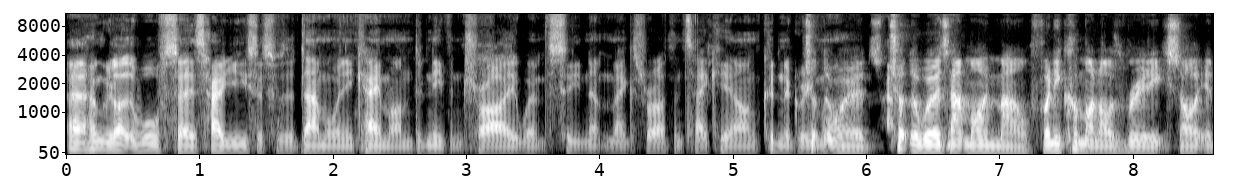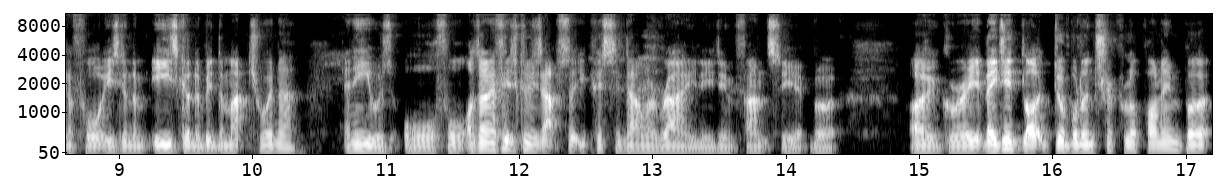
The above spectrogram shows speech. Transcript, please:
Uh, Hungry Like the Wolf says how useless was Adama when he came on. Didn't even try. Went for two nutmegs rather than taking it on. Couldn't agree took the more. words took the words out my mouth when he come on. I was really excited. I thought he's gonna he's gonna be the match winner, and he was awful. I don't know if it's because he's absolutely pissing down the rain. He didn't fancy it, but I agree. They did like double and triple up on him, but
